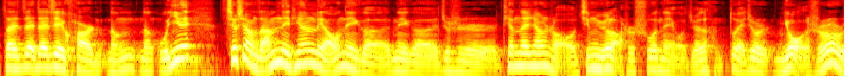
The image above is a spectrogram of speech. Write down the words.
在在在这块儿能能我因为就像咱们那天聊那个那个就是天才枪手鲸鱼老师说那个，我觉得很对，就是你有的时候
